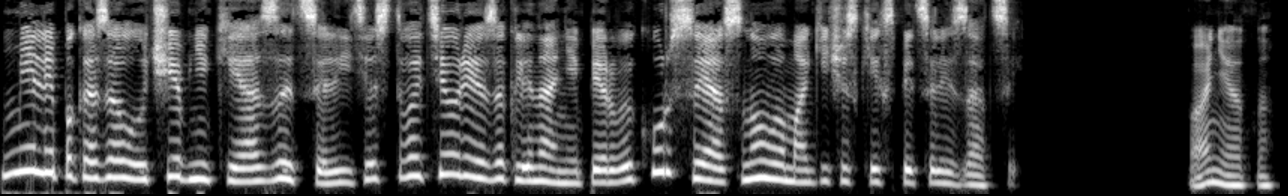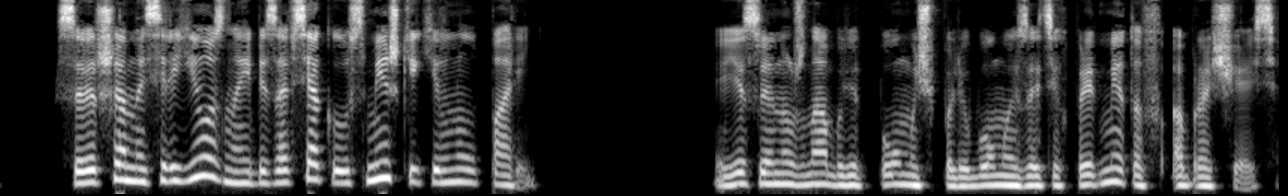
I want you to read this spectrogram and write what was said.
Милли показала учебники азы целительства, теория заклинаний первый курс и основы магических специализаций. Понятно. Совершенно серьезно и безо всякой усмешки кивнул парень. Если нужна будет помощь по любому из этих предметов, обращайся.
